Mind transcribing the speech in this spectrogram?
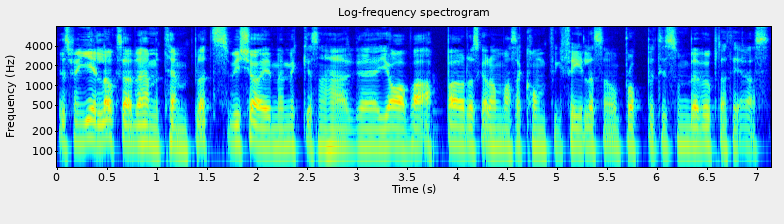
det som jag gillar också är det här med templates. Vi kör ju med mycket sådana här eh, Java-appar och då ska de ha massa config-filer och properties som behöver uppdateras.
